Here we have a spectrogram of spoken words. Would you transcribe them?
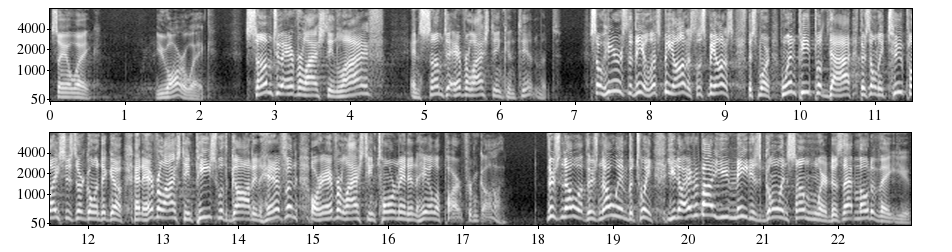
Say, awake. You are awake. Some to everlasting life and some to everlasting contentment. So here's the deal. Let's be honest. Let's be honest this morning. When people die, there's only two places they're going to go an everlasting peace with God in heaven or everlasting torment in hell apart from God. There's no, there's no in between. You know, everybody you meet is going somewhere. Does that motivate you?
